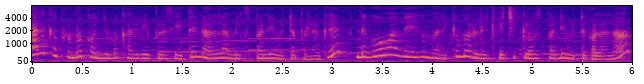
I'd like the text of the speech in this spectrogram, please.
அதுக்கப்புறமா கொஞ்சமா கருவேப்பிலை சேர்த்து நல்லா மிக்ஸ் பண்ணி விட்ட பிறகு இந்த கோவா வேகும் வரைக்கும் ஒரு லிட் வச்சு க்ளோஸ் பண்ணி விட்டுக்கொள்ளலாம்.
